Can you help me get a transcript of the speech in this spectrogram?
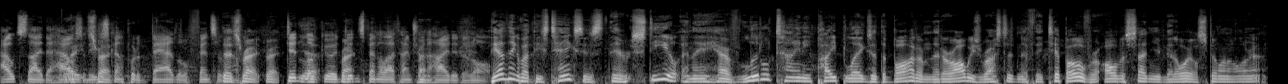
outside the house, Right, and they that's just right. kind of put a bad little fence around. That's it. right, right. Didn't Yeah, look good. right. Didn't spend a lot of time trying to hide it at all. The other thing about these tanks is they're steel and they have little tiny pipe legs at the bottom that are always rusted, and if they tip over, all of a sudden you've got oil spilling all around.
